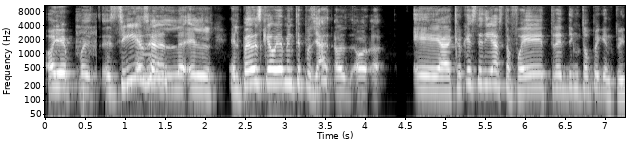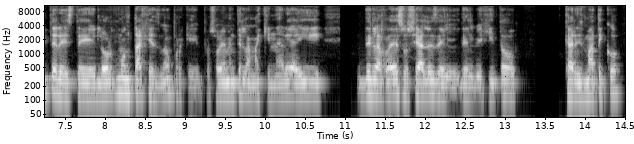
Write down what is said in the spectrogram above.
Oye, pues eh, sí, o sea, el, el, el pedo es que obviamente, pues ya, o- o- eh, ah, creo que este día hasta fue trending topic en Twitter, este Lord Montajes, ¿no? Porque, pues obviamente la maquinaria ahí de las redes sociales del, del viejito carismático,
